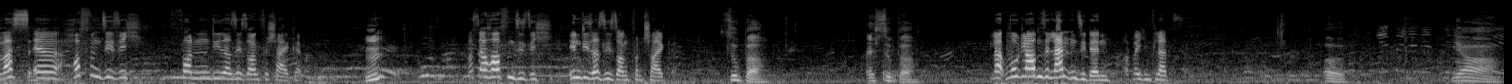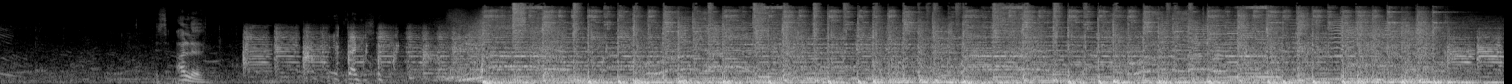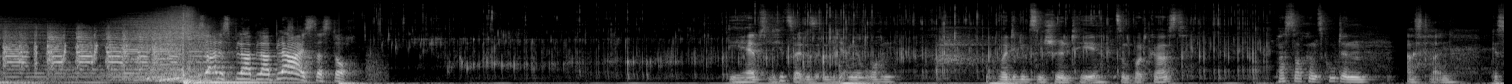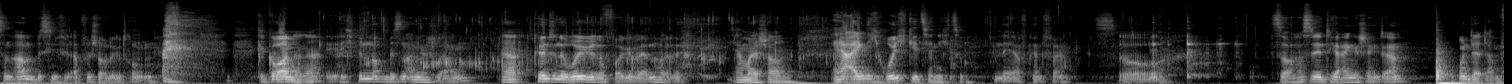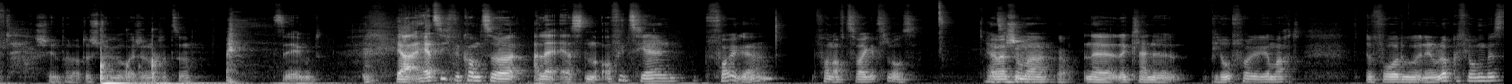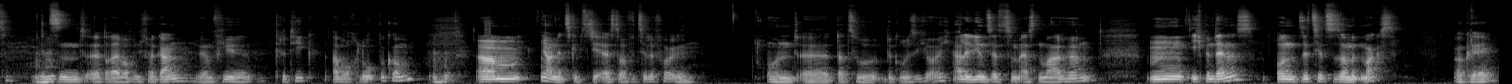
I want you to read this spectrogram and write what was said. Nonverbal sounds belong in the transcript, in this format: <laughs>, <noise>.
Was erhoffen Sie sich von dieser Saison für Schalke? Hm? Was erhoffen Sie sich in dieser Saison von Schalke? Super. Echt super. Gla wo glauben Sie, landen Sie denn? Auf welchem Platz? Oh. Ja. Ist alle. Okay, danke schön. Alles bla bla bla, ist das doch. Die herbstliche Zeit ist endlich angebrochen. Heute gibt es einen schönen Tee zum Podcast. Passt auch ganz gut in Ast rein. Gestern Abend ein bisschen viel Apfelschorle getrunken. <laughs> Gegorene, ne? Ich bin noch ein bisschen angeschlagen. Ja. Könnte eine ruhigere Folge werden heute. Ja, mal schauen. Ja, eigentlich ruhig geht's ja nicht zu. Nee, auf keinen Fall. So. So, hast du den Tee eingeschenkt, ja? Und der dampft. Schön ein paar laute Störgeräusche noch dazu. <laughs> Sehr gut. Ja, herzlich willkommen zur allerersten offiziellen Folge von Auf 2 geht's los. Wir haben ja schon mal Ja. eine, eine kleine Pilotfolge gemacht, bevor du in den Urlaub geflogen bist. Jetzt sind äh, drei Wochen vergangen. Wir haben viel Kritik, aber auch Lob bekommen. Ähm, ja, und jetzt gibt es die erste offizielle Folge. Und äh, dazu begrüße ich euch, alle, die uns jetzt zum ersten Mal hören. Mm, Ich bin Dennis und sitze hier zusammen mit Max. Okay.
